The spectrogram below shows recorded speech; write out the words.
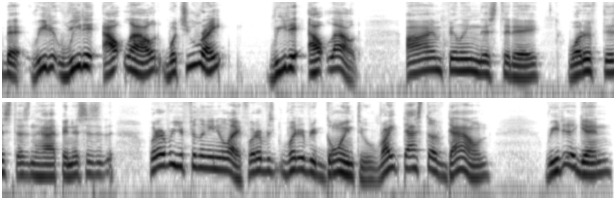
Bet. Read it. Read it out loud. What you write, read it out loud. I'm feeling this today. What if this doesn't happen? This is whatever you're feeling in your life. Whatever whatever you're going through. Write that stuff down. Read it again.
